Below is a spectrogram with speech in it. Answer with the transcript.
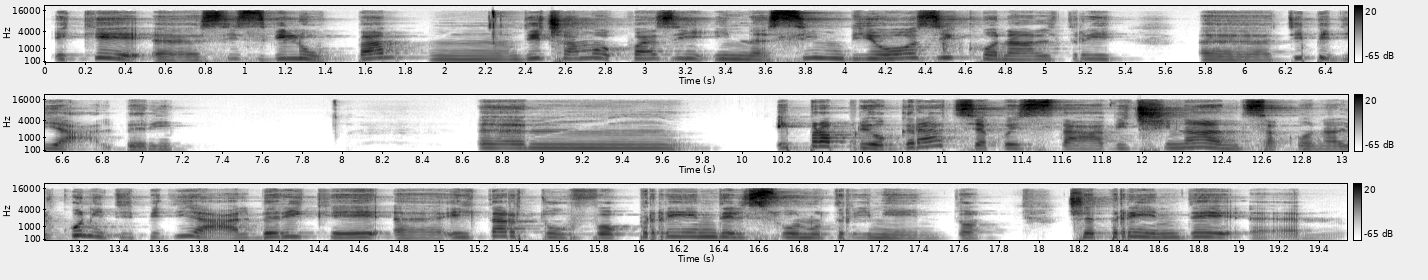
e che eh, si sviluppa, mh, diciamo, quasi in simbiosi con altri eh, tipi di alberi. Ehm, E proprio grazie a questa vicinanza con alcuni tipi di alberi che, ehm, il tartufo prende il suo nutrimento, cioè prende, ehm,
